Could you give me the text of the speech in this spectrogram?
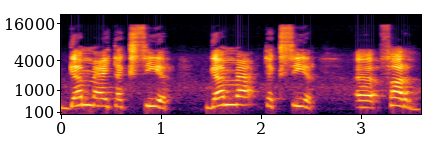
جمع تكسير. جمع تكسير آه، فرد.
